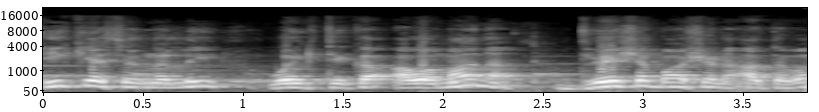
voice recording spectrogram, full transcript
ಟೀಕೆ ಹೆಸರಿನಲ್ಲಿ ವೈಯಕ್ತಿಕ ಅವಮಾನ, ದ್ವೇಷ ಭಾಷಣ ಅಥವಾ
